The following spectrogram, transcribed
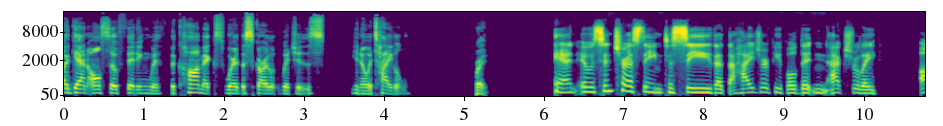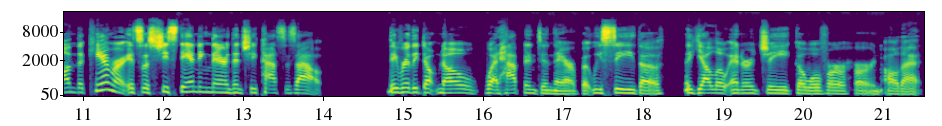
again, also fitting with the comics where the Scarlet Witch is, you know, a title. Right. And it was interesting to see that the Hydra people didn't actually, on the camera, it's a, she's standing there and then she passes out they really don't know what happened in there, but we see the the yellow energy go over her and all that.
